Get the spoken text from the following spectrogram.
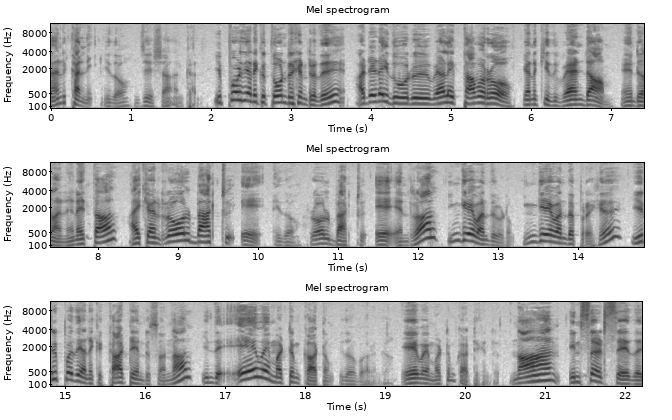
அண்ட் கன்னி. இதோ ஜீஷா அண்ட் கன்னி. இப்பொழுது எனக்கு தோன்றுகின்றது அடட இது ஒரு வேலை தவறோ? எனக்கு இது வேண்டாம் என்று நான் நினைத்தால் I can roll back to A இதோ ரோல் பேக் டு ஏ என்றால் இங்கே வந்துவிடும். இங்கே வந்த பிறகு இருப்பது எனக்கு காட்டு என்று சொன்னால் இந்த ஏவை மட்டும் காட்டும். இதோ பாருங்கள் ஏவை மட்டும் காட்டுகின்றது. நான் இன்சர்ட் செய்த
